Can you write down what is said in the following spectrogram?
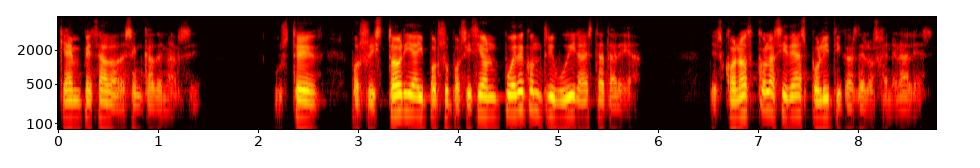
que ha empezado a desencadenarse. Usted, por su historia y por su posición, puede contribuir a esta tarea. Desconozco las ideas políticas de los generales,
